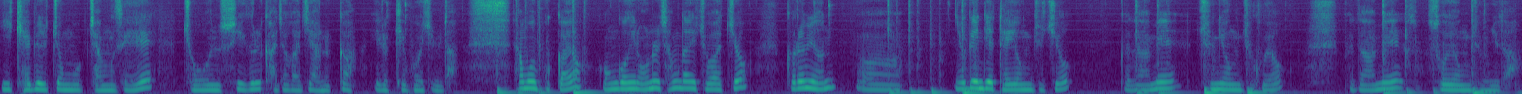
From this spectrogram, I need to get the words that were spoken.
이 개별 종목 장세에 좋은 수익을 가져가지 않을까 이렇게 보여집니다. 한번 볼까요? 공공인 오늘 상당히 좋았죠? 그러면 어, 여기 이제 대형주죠. 그 다음에 중형주고요. 그 다음에 소형주입니다.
